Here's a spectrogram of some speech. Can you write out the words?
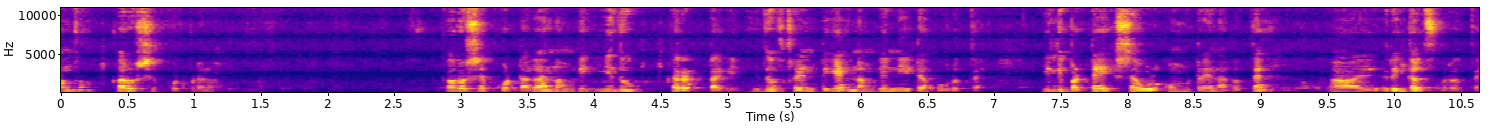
ಒಂದು ಕರು ಶೇಪ್ ಕೊಟ್ಬಿಡೋಣ. ಕರು ಶೇಪ್ ಕೊಟ್ಟಾಗ ನಮಗೆ ಇದು ಕರೆಕ್ಟಾಗಿ ಇದು ಫ್ರಂಟಿಗೆ ನಮಗೆ ನೀಟಾಗಿ ಕೂರುತ್ತೆ ಇಲ್ಲಿ ಬಟ್ಟೆ ಎಕ್ಸ್ಟ್ರಾ ಉಳ್ಕೊಂಬಿಟ್ರೆ ಏನಾಗುತ್ತೆ? ರಿಂಕಲ್ಸ್ ಬರುತ್ತೆ.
